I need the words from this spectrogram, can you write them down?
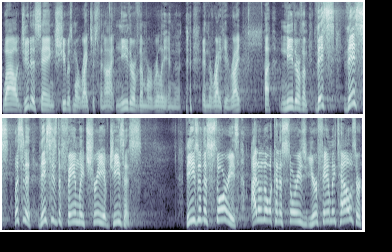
while Judah is saying she was more righteous than I, neither of them were really in the, in the right here, right? Uh, neither of them. This, this, listen to this, this is the family tree of Jesus. These are the stories. I don't know what kind of stories your family tells or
